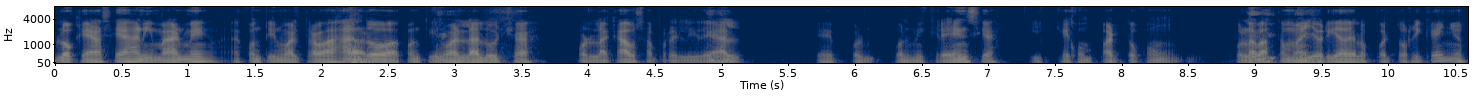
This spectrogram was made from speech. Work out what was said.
lo que hace es animarme a continuar trabajando, a continuar la lucha por la causa, por el ideal, eh, por, por mis creencias y que comparto con, con la vasta mayoría de los puertorriqueños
